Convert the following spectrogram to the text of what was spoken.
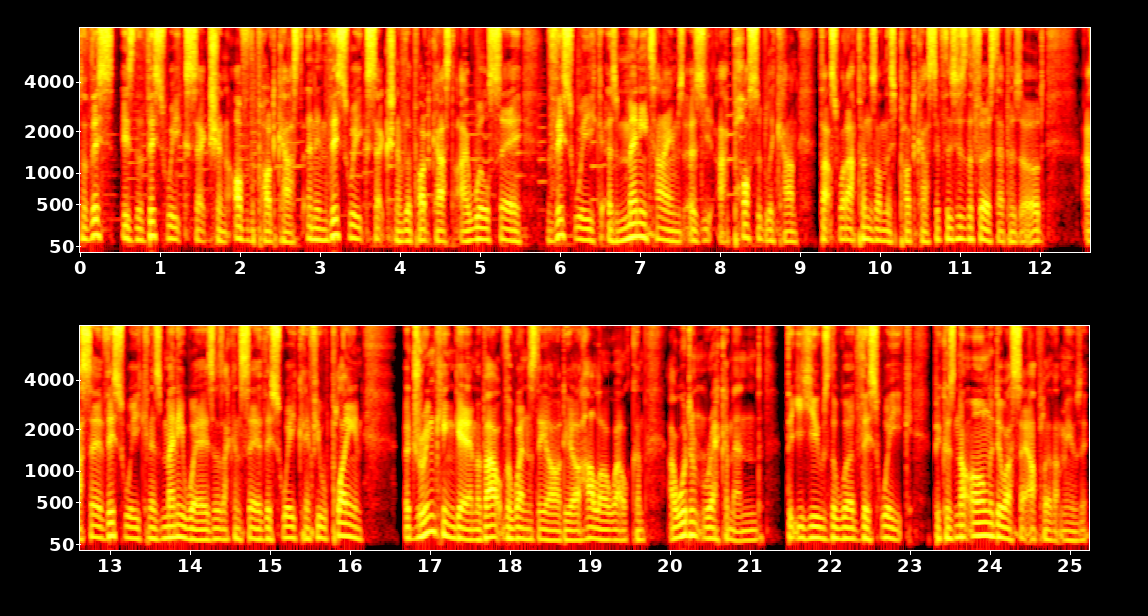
So, this is the This Week section of the podcast. And in this week's section of the podcast, I will say this week as many times as I possibly can. That's what happens on this podcast. If this is the first episode, I say this week in as many ways as I can say this week. And if you were playing a drinking game about the Wednesday audio, hello, welcome, I wouldn't recommend that you use the word this week because not only do I say, I'll play that music,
